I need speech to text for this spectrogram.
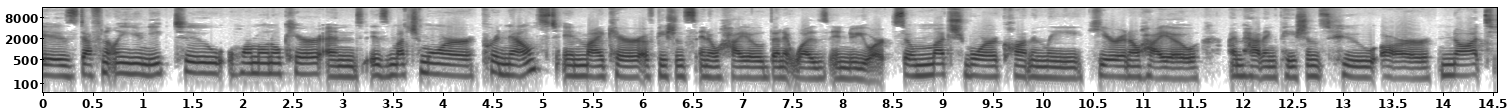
is definitely unique to hormonal care and is much more pronounced in my care of patients in Ohio than it was in New York. So much more commonly here in Ohio, I'm having patients who are not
